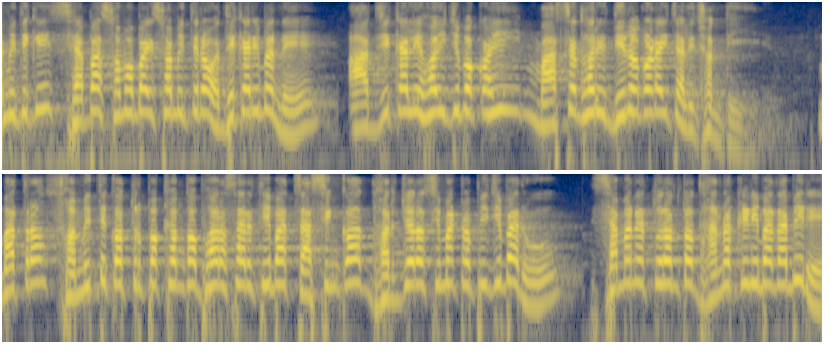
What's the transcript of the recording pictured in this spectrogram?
ଏମିତିକି ସେବା ସମବାୟ ସମିତିର ଅଧିକାରୀମାନେ ଆଜିକାଲି ହୋଇଯିବ କହି ମାସେ ଧରି ଦିନ ଗଡ଼ାଇ ଚାଲିଛନ୍ତି ମାତ୍ର ସମିତି କର୍ତ୍ତୃପକ୍ଷଙ୍କ ଭରସାରେ ଥିବା ଚାଷୀଙ୍କ ଧୈର୍ଯ୍ୟର ସୀମା ଟପିଯିବାରୁ ସେମାନେ ତୁରନ୍ତ ଧାନ କିଣିବା ଦାବିରେ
